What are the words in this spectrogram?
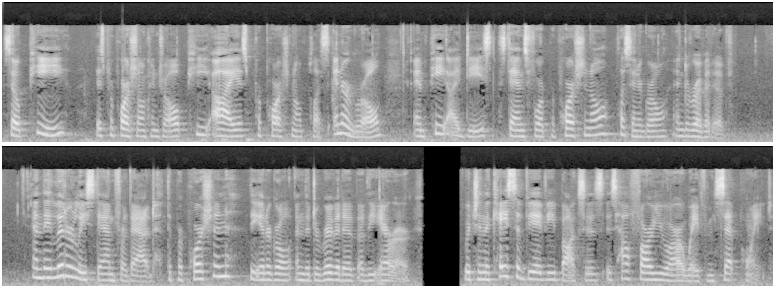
So P is proportional control, PI is proportional plus integral, and PID stands for proportional plus integral and derivative. And they literally stand for that the proportion, the integral, and the derivative of the error, which in the case of VAV boxes is how far you are away from set point.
